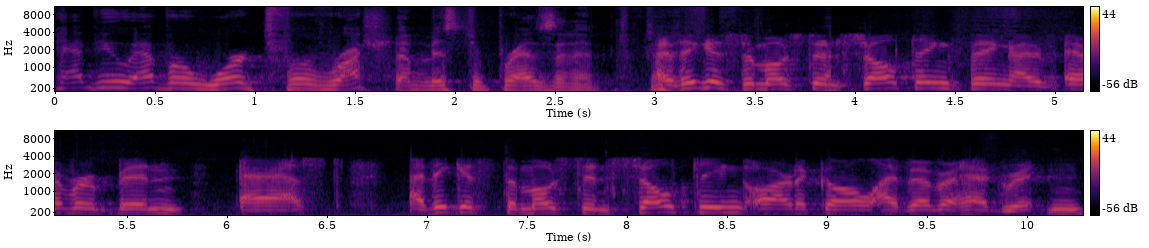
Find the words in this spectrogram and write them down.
Have you ever worked for Russia, Mr. President? I think it's the most insulting thing I've ever been asked. I think it's the most insulting article I've ever had written.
